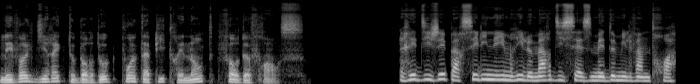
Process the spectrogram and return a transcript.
les vols directs Bordeaux, Pointe-à-Pitre et Nantes, Fort-de-France. Rédigé par Céline Imri le mardi 16 mai 2023.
